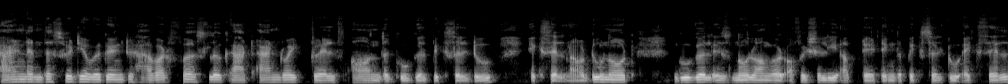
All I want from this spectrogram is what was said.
and in this video we're going to have our first look at Android 12 on the Google Pixel 2 XL. Now do note, Google is no longer officially updating the Pixel 2 XL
